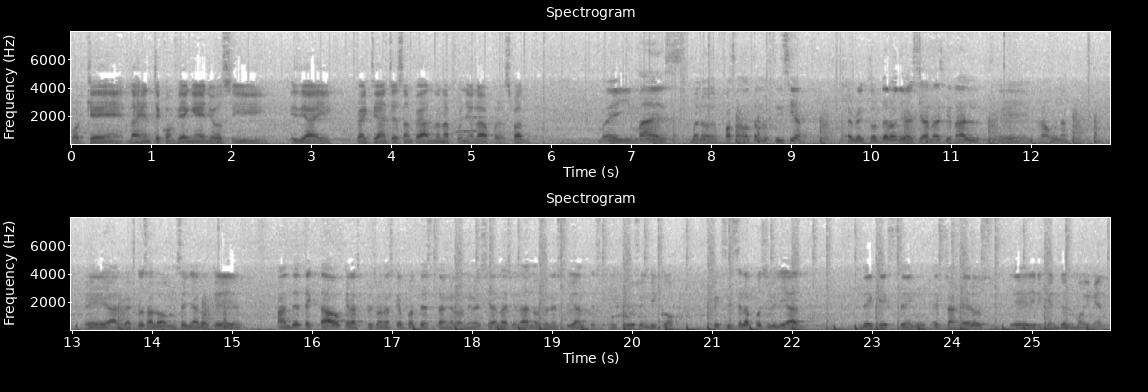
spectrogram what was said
porque la gente confía en ellos y, y de ahí prácticamente están pegando una puñalada por la espalda. Y más, bueno, pasando a otra noticia, el rector de la Universidad Nacional, eh, la UNA, eh, Alberto Salom, señaló que han detectado que las personas que protestan en la Universidad Nacional no son estudiantes. Incluso indicó que existe la posibilidad de que estén extranjeros eh, dirigiendo el movimiento.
